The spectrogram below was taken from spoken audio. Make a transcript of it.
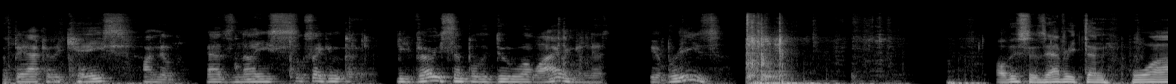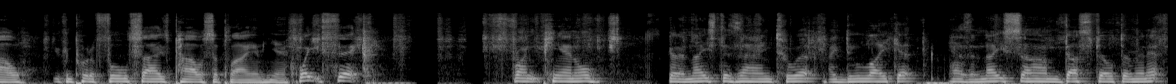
The back of the case on the has nice. Looks like it'd be very simple to do wiring in this. Be a breeze. Oh, this is everything. Wow. You can put a full-size power supply in here. Quite thick front panel. It's got a nice design to it. I do like it. Has a nice um, dust filter in it.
